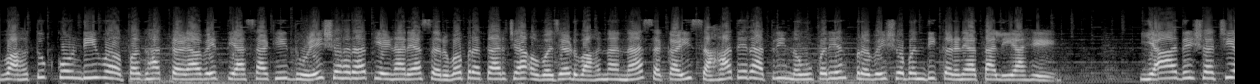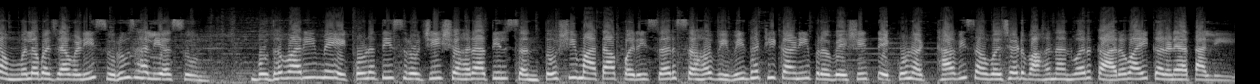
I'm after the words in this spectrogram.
वाहतूक कोंडी व अपघात टळावेत यासाठी धुळे शहरात येणाऱ्या सर्व प्रकारच्या अवजड वाहनांना सकाळी सहा ते रात्री नऊ पर्यंत प्रवेशबंदी करण्यात आली आहे. या आदेशाची अंमलबजावणी सुरू झाली असून बुधवारी मे एकोणतीस रोजी शहरातील संतोषी माता परिसर सह विविध ठिकाणी प्रवेशित एकूण अठ्ठावीस अवजड वाहनांवर कारवाई करण्यात आली.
